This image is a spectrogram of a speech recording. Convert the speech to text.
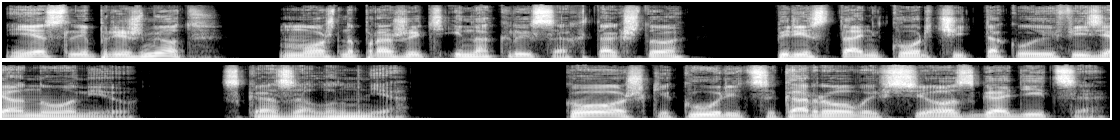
«Если прижмет, можно прожить и на крысах, так что перестань корчить такую физиономию», — сказал он мне. «Кошки, курицы, коровы — все сгодится.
